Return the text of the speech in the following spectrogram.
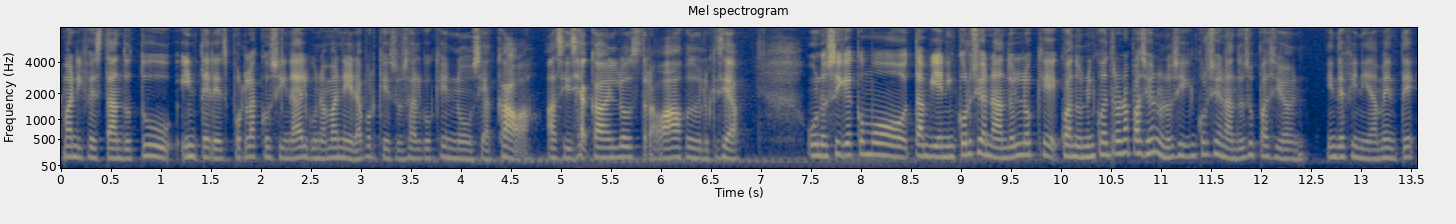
manifestando tu interés por la cocina de alguna manera, porque eso es algo que no se acaba, así se acaban los trabajos o lo que sea uno sigue como también incursionando en lo que, cuando uno encuentra una pasión, uno sigue incursionando en su pasión indefinidamente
